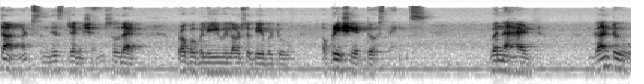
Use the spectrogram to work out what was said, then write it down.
thoughts in this junction so that probably you will also be able to appreciate those things. When I had gone to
